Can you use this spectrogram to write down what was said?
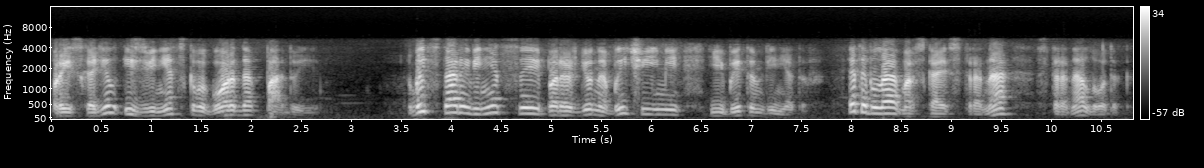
происходил из венецкого города Падуи. Быть старой Венецией порожден обычаями и бытом венетов. Это была морская страна, страна лодок.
